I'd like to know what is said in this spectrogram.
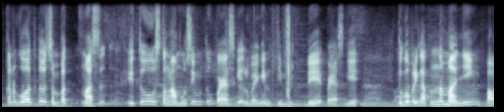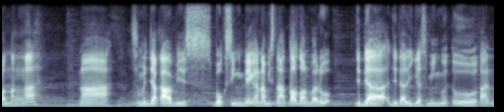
kan gue tuh sempet mas itu setengah musim tuh PSG lu bayangin tim gede PSG itu gue peringkat 6 anjing papan tengah. Nah semenjak habis boxing day kan habis natal tahun baru jeda jeda liga seminggu tuh kan.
